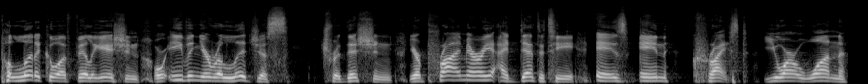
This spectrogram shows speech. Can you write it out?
political affiliation, or even your religious tradition. Your primary identity is in Christ. You are one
